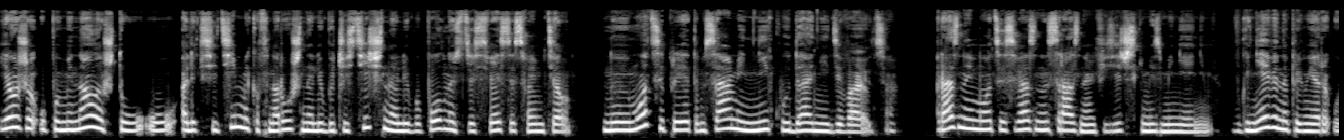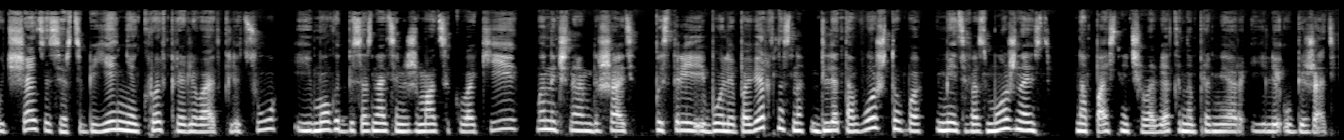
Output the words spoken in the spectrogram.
Я уже упоминала, что у алекситимиков нарушена либо частично, либо полностью связь со своим телом но эмоции при этом сами никуда не деваются. Разные эмоции связаны с разными физическими изменениями. В гневе, например, учащается сердцебиение, кровь приливает к лицу и могут бессознательно сжиматься кулаки. Мы начинаем дышать быстрее и более поверхностно для того, чтобы иметь возможность напасть на человека, например, или убежать.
